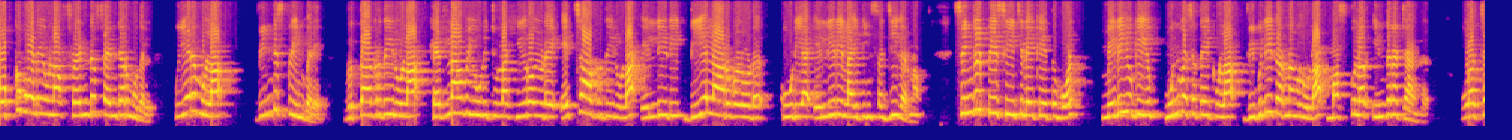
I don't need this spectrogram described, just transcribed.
കൊക്ക് പോലെയുള്ള ഫ്രണ്ട് ഫെൻഡർ മുതൽ ഉയരമുള്ള വിൻഡ് സ്ക്രീൻ വരെ വൃത്താകൃതിയിലുള്ള ഹെഡ്ലാമ്പ് യൂണിറ്റ് ഉള്ള ഹീറോയുടെ എച്ച് ആകൃതിയിലുള്ള L E D D L ആറുകളോട് കൂടിയ എൽ ഇ ഡി ലൈറ്റിംഗ് സജ്ജീകരണം. സിംഗിൾ പീസ് സീറ്റിലേക്ക് എത്തുമ്പോൾ മെലിയുകയും മുൻവശത്തേക്കുള്ള വിപുലീകരണങ്ങളുള്ള മസ്കുലർ ഇന്ധന ടാങ്ക് ഉറച്ച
